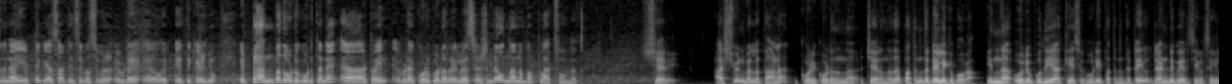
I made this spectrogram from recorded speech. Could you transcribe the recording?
ഇതിനായി എട്ട് K S R T C ബസ്സുകൾ ഇവിടെ എത്തിക്കഴിഞ്ഞു. എട്ട് അൻപതോടുകൂടി തന്നെ ട്രെയിൻ ഇവിടെ കോഴിക്കോട് റെയിൽവേ സ്റ്റേഷന്റെ ഒന്നാം നമ്പർ പ്ലാറ്റ്ഫോമിലെത്തും. ശരി. അശ്വിൻ വെള്ളത്താണ് കോഴിക്കോട് നിന്ന് ചേർന്നത് പത്തനംതിട്ടയിലേക്ക് പോകാം. ഇന്ന് ഒരു പുതിയ കേസ് കൂടി പത്തനംതിട്ടയിൽ രണ്ട് പേർ ചികിത്സയിൽ.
